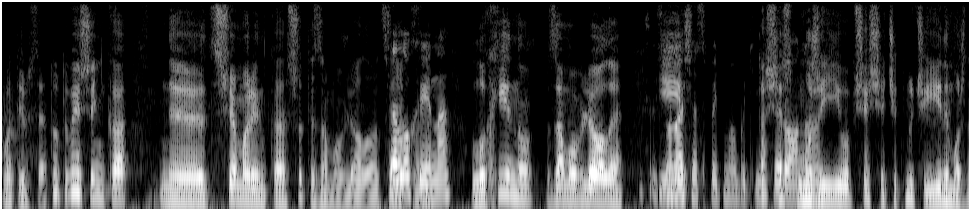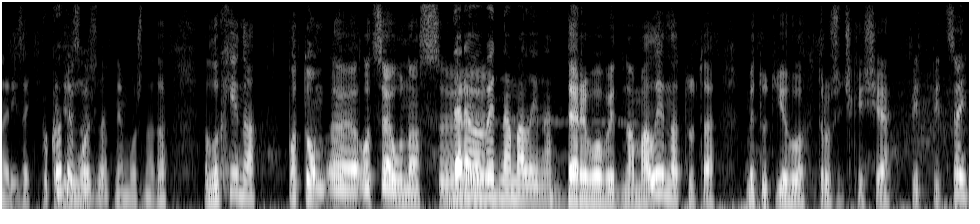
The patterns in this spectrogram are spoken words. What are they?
От і все. Тут вишенька, е, ще Маринка, що ти замовляла? Оце, Це лохина. Лохину замовляли. Щось І- Вона ще спить, мабуть, Та ще може її взагалі ще чекнуть, чи її не можна різати. Поки не можна. Не можна, да? Лохина. Потім е, оце у нас е, Деревовидна малина. деревовидна малина тут. Ми тут його трошечки ще під, під цей.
